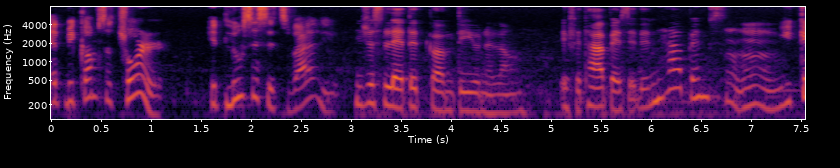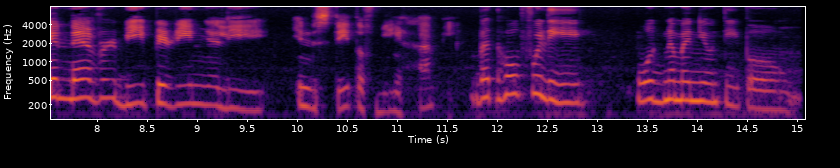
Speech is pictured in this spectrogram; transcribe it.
it becomes a chore. It loses its value. You just let it come to you na lang. If it happens, it then happens. Mm-mm. You can never be perennially in the state of being happy. But hopefully, wag naman yung tipong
